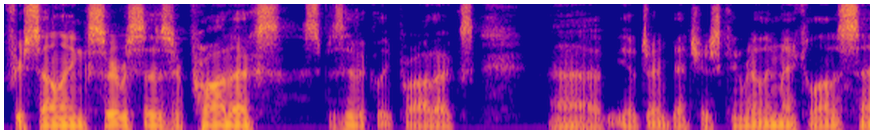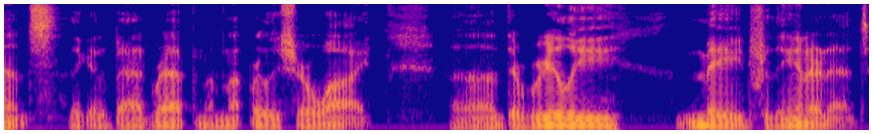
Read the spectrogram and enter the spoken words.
If you're selling services or products, specifically products, uh, you know, joint ventures can really make a lot of sense. They get a bad rep, and I'm not really sure why. Uh, they're really made for the internet.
